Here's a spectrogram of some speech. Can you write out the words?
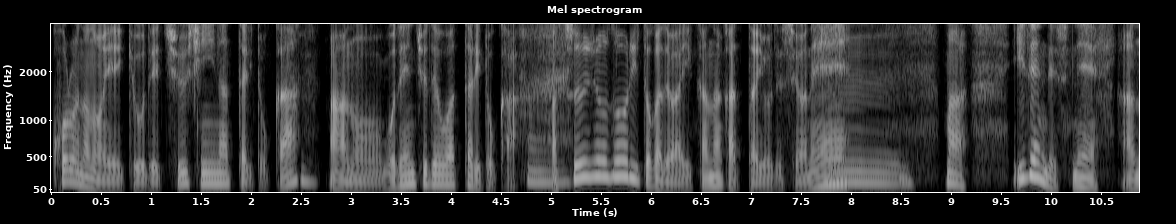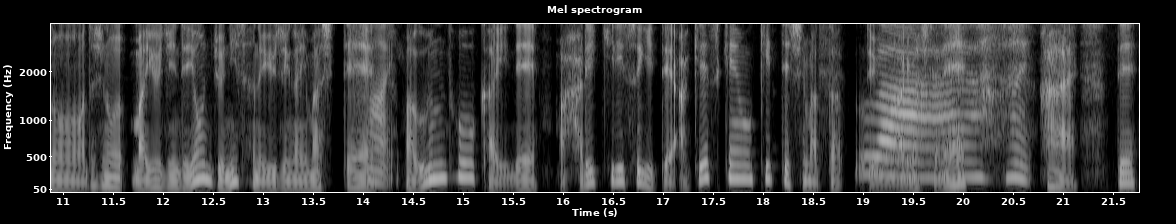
コロナの影響で中止になったりとか、うん、あの午前中で終わったりとか、はい、まあ、通常通りとかではいかなかったようですよね。まあ以前ですねあの私の、まあ、友人で42歳の友人がいまして、はい、まあ、運動会で、まあ、張り切りすぎてアキレス腱を切ってしまったっていうのがありましてね。はい、はい、で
